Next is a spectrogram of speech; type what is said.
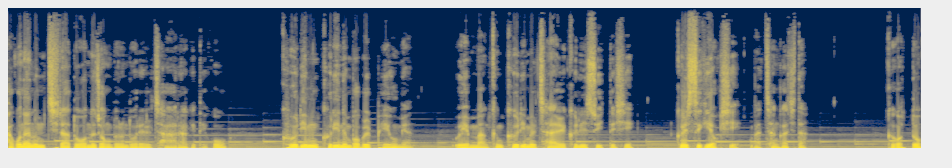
타고난 음치라도 어느 정도는 노래를 잘하게 되고 그림 그리는 법을 배우면 웬만큼 그림을 잘 그릴 수 있듯이 글쓰기 역시 마찬가지다. 그것도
